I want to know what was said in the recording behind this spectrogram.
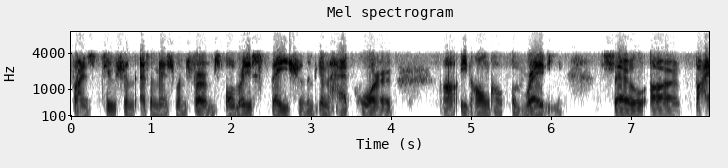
financial institution, asset management firms already stationed and become headquartered uh, in Hong Kong already. So uh, by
